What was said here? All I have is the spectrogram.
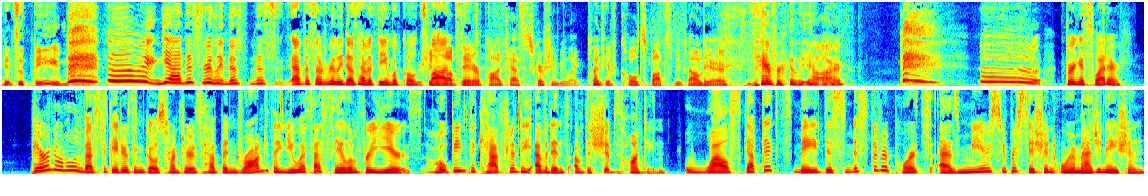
it's a theme. Oh, yeah, this really this this episode really does have a theme of cold We should spots. update our podcast description to be like plenty of cold spots to be found here. there really are. Uh, Bring a sweater. Paranormal investigators and ghost hunters have been drawn to the USS Salem for years, hoping to capture the evidence of the ship's haunting. While skeptics may dismiss the reports as mere superstition or imagination,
